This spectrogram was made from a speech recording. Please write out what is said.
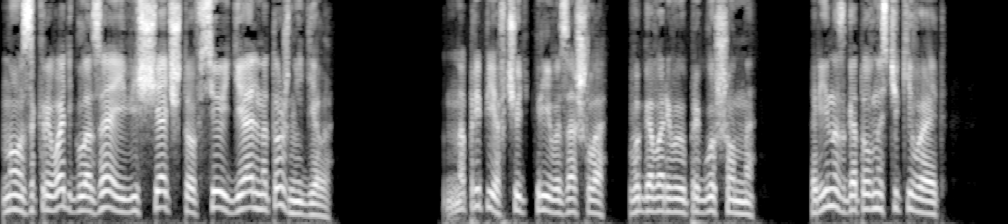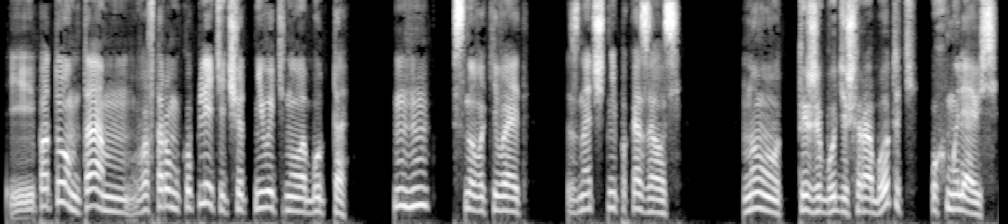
Но закрывать глаза и вещать, что все идеально, тоже не дело. На припев чуть криво зашла, выговариваю приглушенно. Рина с готовностью кивает. И потом, там, во втором куплете, что-то не вытянуло будто. Угу, снова кивает. Значит, не показалось. «Ну, ты же будешь работать?» — ухмыляюсь.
